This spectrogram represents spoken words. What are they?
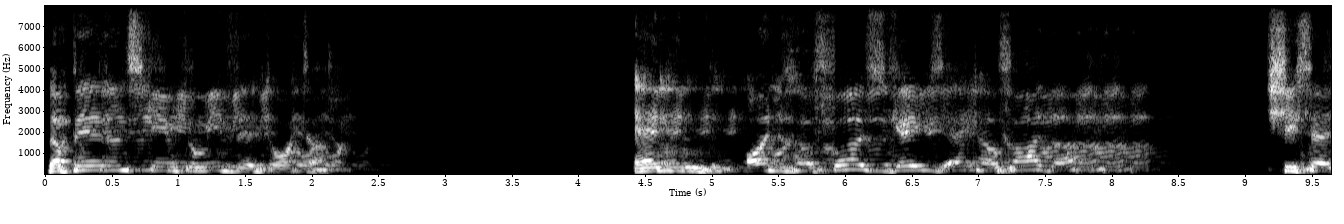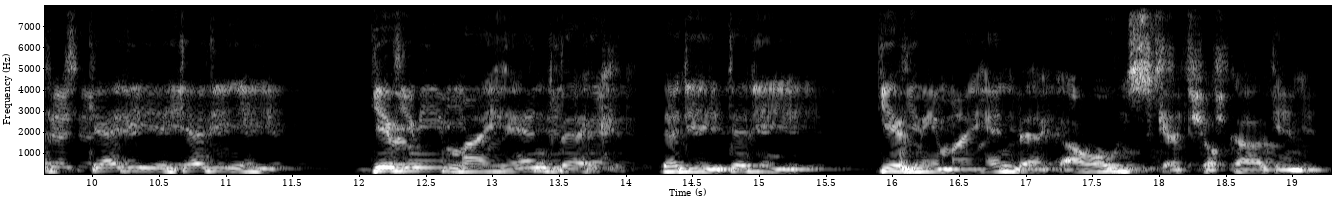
the parents came to meet their daughter. And on her first gaze at her father, she said, Daddy, Daddy, give me my hand back. Daddy, Daddy, Give me my handbag, I won't scratch your car again.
